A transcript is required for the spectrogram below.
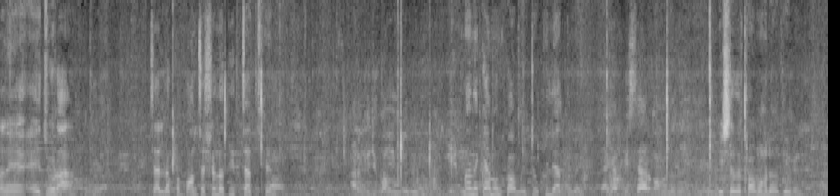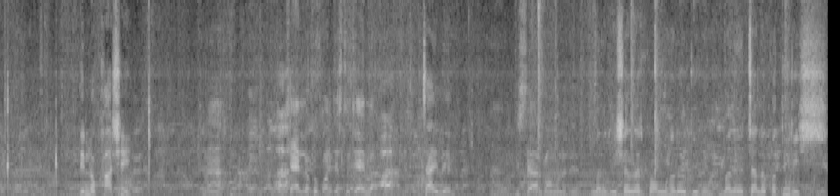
মানে এই জোড়া? জোড়া। চার লক্ষ পঞ্চাশ হলো দিতে চাচ্ছেন। আরও কিছু কম হলে দিয়ে দেবো। মানে কেমন কম? একটু ক্লিয়ার দিবেন। বিশ হাজার কম হলে দিয়ে দেবো। বিশ হাজার কম হলেও দিবেন। তিন লক্ষ আশি? না চার লক্ষ পঞ্চাশ তো চাইলাম। চাইলেন? হ্যাঁ, বিশ টাকার কম হলে মানে বিশ হাজার কম হলেও দিবেন। মানে চার লক্ষ তিরিশ?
